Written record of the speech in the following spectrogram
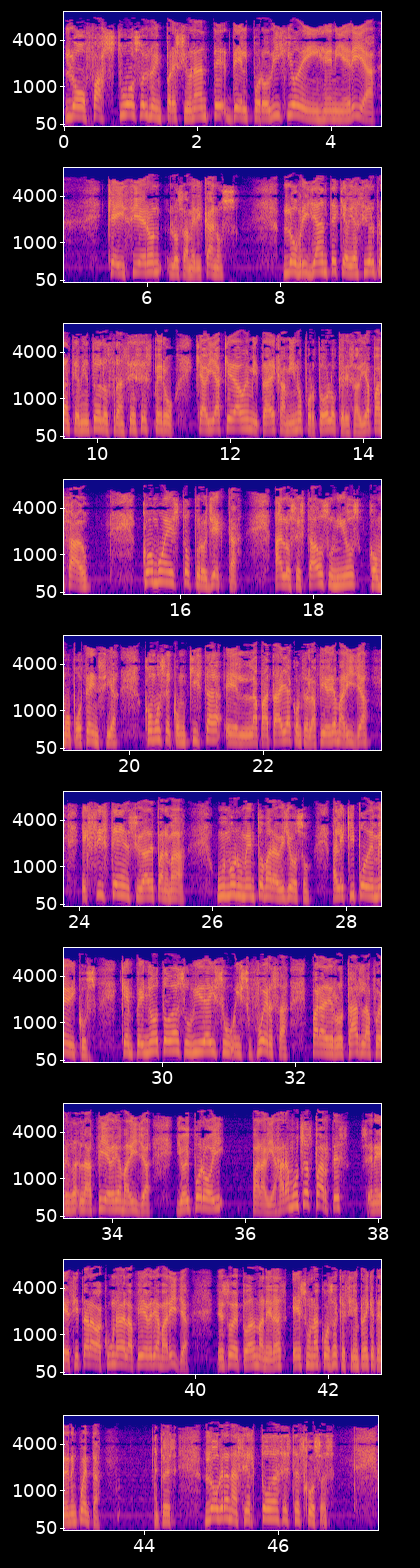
lo fastuoso y lo impresionante del prodigio de ingeniería que hicieron los americanos, lo brillante que había sido el planteamiento de los franceses, pero que había quedado en mitad de camino por todo lo que les había pasado, cómo esto proyecta a los Estados Unidos como potencia, cómo se conquista eh, la batalla contra la fiebre amarilla, existe en Ciudad de Panamá un monumento maravilloso al equipo de médicos que empeñó toda su vida y su, fuerza para derrotar la fiebre amarilla. Y hoy por hoy, para viajar a muchas partes, se necesita la vacuna de la fiebre amarilla. Eso de todas maneras es una cosa que siempre hay que tener en cuenta. Entonces, logran hacer todas estas cosas,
